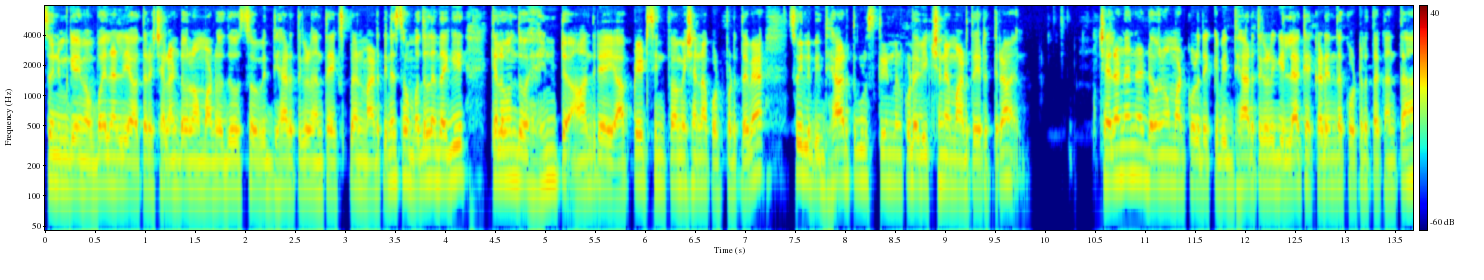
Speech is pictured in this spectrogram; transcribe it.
ಸೊ ನಿಮಗೆ ಮೊಬೈಲ್ನಲ್ಲಿ ಯಾವ ಥರ ಚಲನ್ ಡೌನ್ಲೋಡ್ ಮಾಡೋದು ಸೊ ವಿದ್ಯಾರ್ಥಿಗಳಂತ ಎಕ್ಸ್ಪ್ಲೇನ್ ಮಾಡ್ತೀನಿ. ಸೊ ಮೊದಲನೇದಾಗಿ ಕೆಲವೊಂದು ಹಿಂಟ್ ಅಂದರೆ ಅಪ್ಡೇಟ್ಸ್ ಇನ್ಫಾರ್ಮೇಷನ್ನ ಕೊಟ್ಬಿಡ್ತೇವೆ. ಸೊ ಇಲ್ಲಿ ವಿದ್ಯಾರ್ಥಿಗಳು ಸ್ಕ್ರೀನ್ ಮೇಲೆ ಕೂಡ ವೀಕ್ಷಣೆ ಮಾಡ್ತಾ ಇರ್ತೀರಾ? ಚಲನನ ಡೌನ್ಲೋಡ್ ಮಾಡ್ಕೊಳ್ಳೋದಕ್ಕೆ ವಿದ್ಯಾರ್ಥಿಗಳಿಗೆ ಇಲಾಖೆ ಕಡೆಯಿಂದ ಕೊಟ್ಟಿರ್ತಕ್ಕಂತಹ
